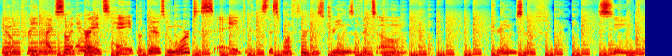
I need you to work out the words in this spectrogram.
you know, pretty hype. So it aerates hay, but there's more to say because this wuffler has dreams of its own. Dreams of seeing the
